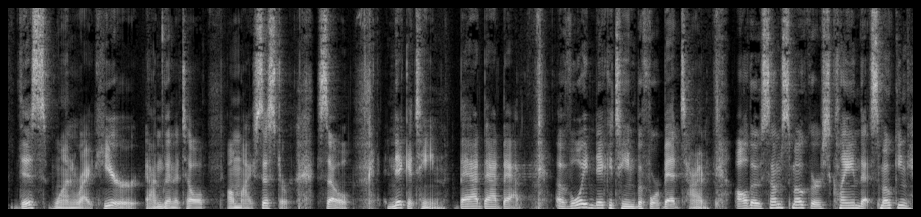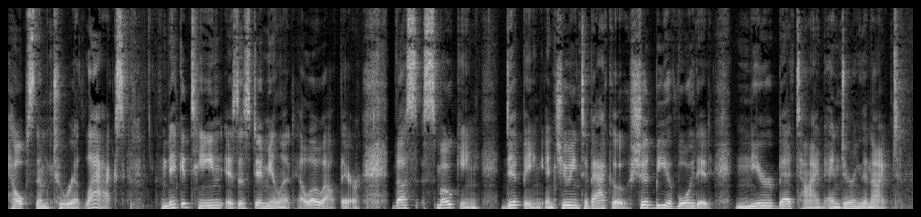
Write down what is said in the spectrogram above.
This one right here, I'm going to tell on my sister. So, nicotine, bad, bad, bad. Avoid nicotine before bedtime. Although some smokers claim that smoking helps them to relax, Nicotine is a stimulant. Hello out there. Thus, smoking, dipping, and chewing tobacco should be avoided near bedtime and during the night.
